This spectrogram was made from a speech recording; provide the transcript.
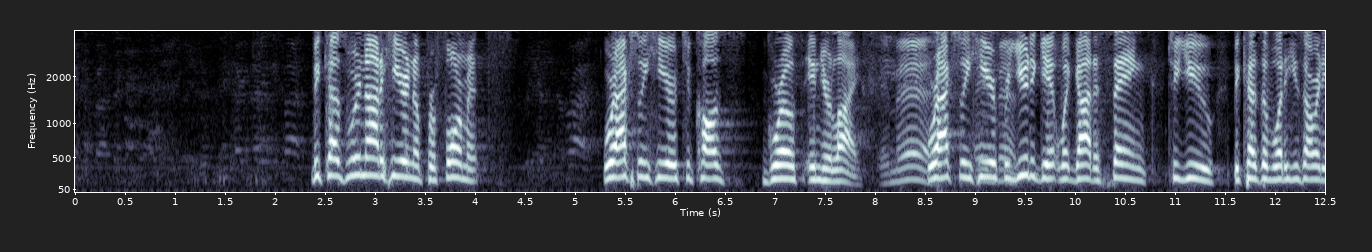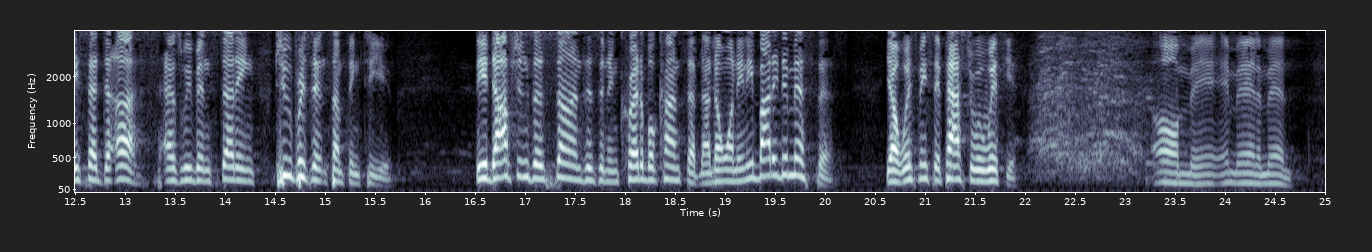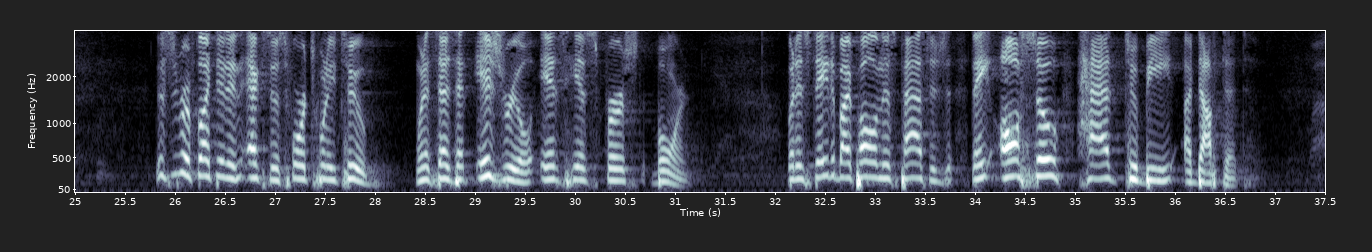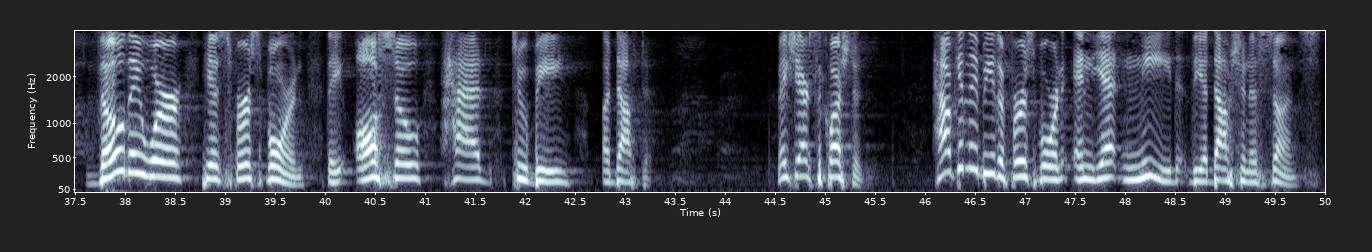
because we're not here in a performance, we're actually here to cause growth in your life. Amen. We're actually here for you to get what God is saying to you because of what He's already said to us as we've been studying to present something to you. The adoptions as sons is an incredible concept. And I don't want anybody to miss this. Y'all with me? Say, Pastor, we're with you. Oh man, amen, amen. This is reflected in Exodus 4:22 when it says that Israel is his firstborn. But as stated by Paul in this passage, they also had to be adopted. Though they were his firstborn, they also had to be adopted. Makes you ask the question, how can they be the firstborn and yet need the adoption as sons?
